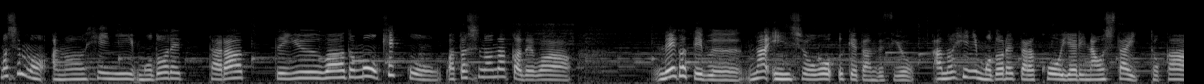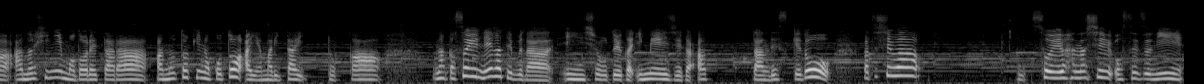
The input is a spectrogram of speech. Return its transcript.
もしもあの日に戻れたらっていうワードも結構私の中ではネガティブな印象を受けたんですよ。あの日に戻れたらこうやり直したいとかあの日に戻れたらあの時のことを謝りたいとかなんかそういうネガティブな印象というかイメージがあったんですけど私はそういう話をせずに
